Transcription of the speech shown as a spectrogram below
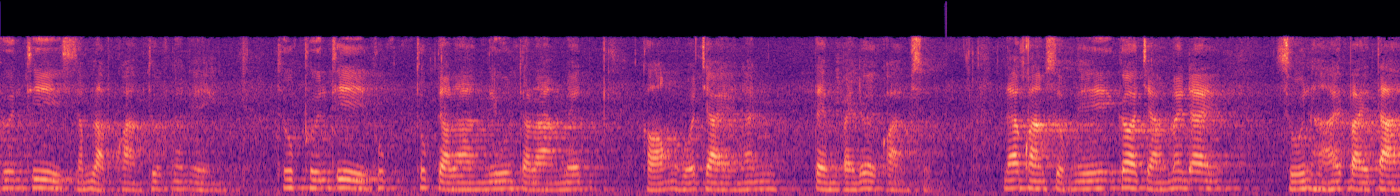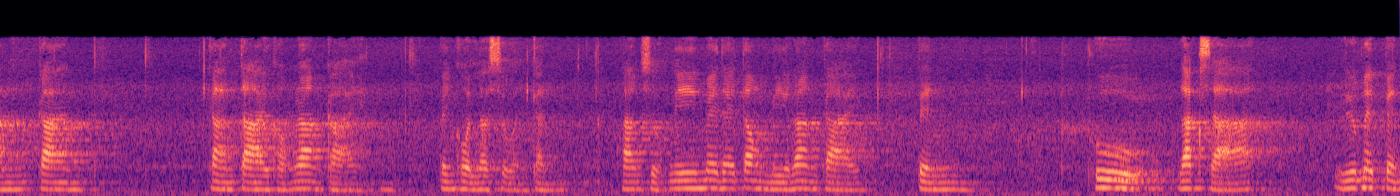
พื้นที่สำหรับความทุกข์นั่นเอง ทุกพื้นที่ทุกทุกตารางนิ้วตารางเมตรของหัวใจนั้นเต็มไปด้วยความสุข และความสุขนี้ก็จะไม่ได้สูญหายไปตามการการตายของร่างกาย เป็นคนละส่วนกัน ความสุขนี้ไม่ได้ต้องมีร่างกาย เป็นผู้รักษา หรือไม่เป็น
